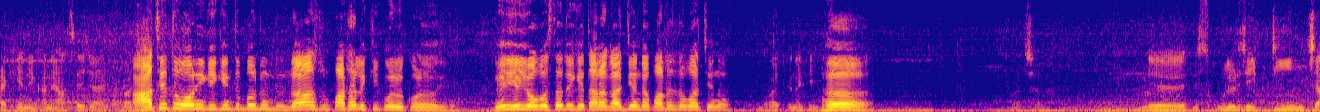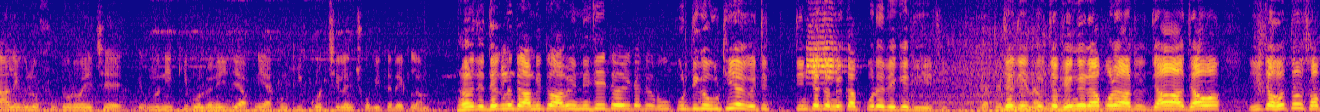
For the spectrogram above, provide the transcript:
দেখেন এখানে আসে যায় আছে তো অনেকই কিন্তু না পাঠালে কি করে করে দেবে? এই এই অবস্থা দেখে তারা গার্জিয়ানরা পাঠাতে পারছে না। ভয়তে নাকি? হ্যাঁ। আচ্ছা। স্কুলের যেই টিন চাল এগুলো ফুটো রয়েছে এগুলো নিয়ে কি বলবেন? এই যে আপনি এখন ঠিক করছিলেন ছবিতে দেখলাম। হ্যাঁ যে দেখলেন তো আমি তো আমি নিজেই তো এটাকে উপর দিকে উঠিয়ে ওই টিনটাকে মেকআপ করে রেখে দিয়েছি। যে ভেঙে না যে পড়ে। ভেঙে না পড়ে আর যা যাওয়া ইটা হতো সব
